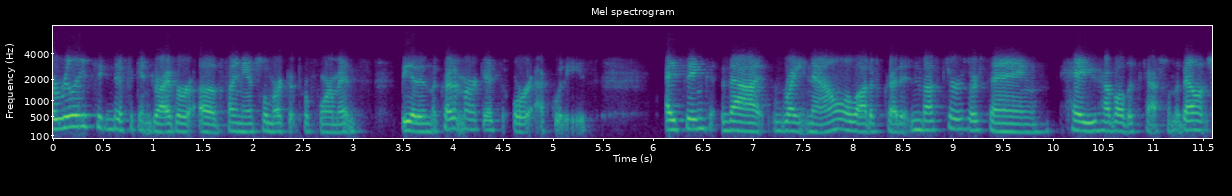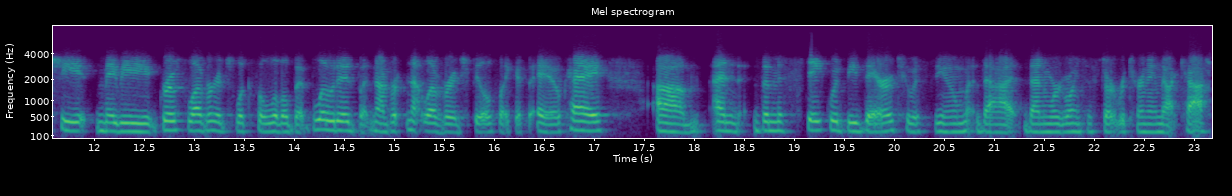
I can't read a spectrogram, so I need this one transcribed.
a really significant driver of financial market performance, be it in the credit markets or equities. I think that right now, a lot of credit investors are saying, hey, you have all this cash on the balance sheet. Maybe gross leverage looks a little bit bloated, but net leverage feels like it's A OK. Um, and the mistake would be there to assume that then we're going to start returning that cash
